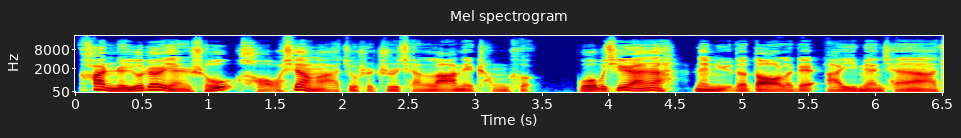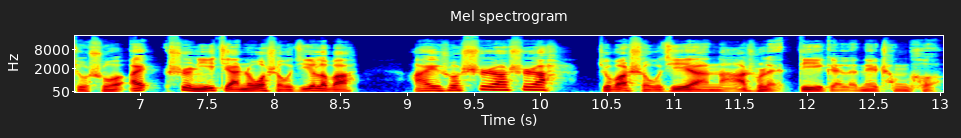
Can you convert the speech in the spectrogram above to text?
看着有点眼熟，好像啊就是之前拉那乘客。果不其然啊，那女的到了这阿姨面前啊，就说：“哎，是你捡着我手机了吧？”阿姨说：“是啊，是啊。”就把手机啊拿出来递给了那乘客。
